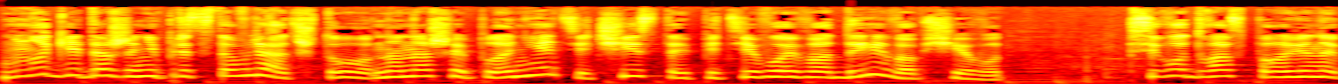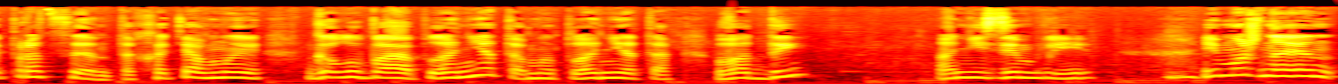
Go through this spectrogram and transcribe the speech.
Многие даже не представляют, что на нашей планете чистой питьевой воды вообще вот всего 2,5%, хотя мы голубая планета, мы планета воды, а не Земли. И можно,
